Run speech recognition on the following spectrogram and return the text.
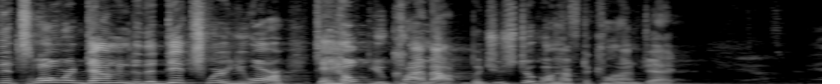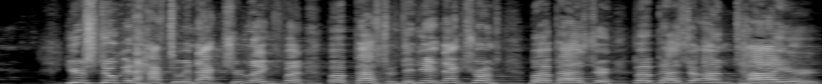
that's lowered down into the ditch where you are to help you climb out. But you're still gonna have to climb, Jack. You're still gonna have to enact your legs. But, but Pastor, then you enact your arms. But Pastor, but Pastor, I'm tired.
